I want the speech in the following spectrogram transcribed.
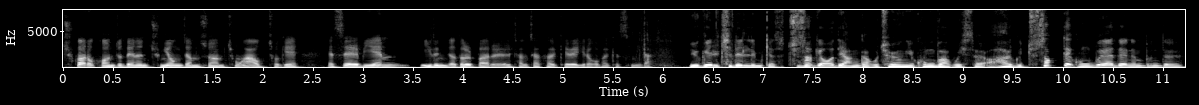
추가로 건조되는 중형 잠수함 총 9척에 SLBM 78발을 장착할 계획이라고 밝혔습니다. 6171님께서 추석에 어디 안 가고 조용히 공부하고 있어요. 아이고, 추석 때 공부해야 되는 분들,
